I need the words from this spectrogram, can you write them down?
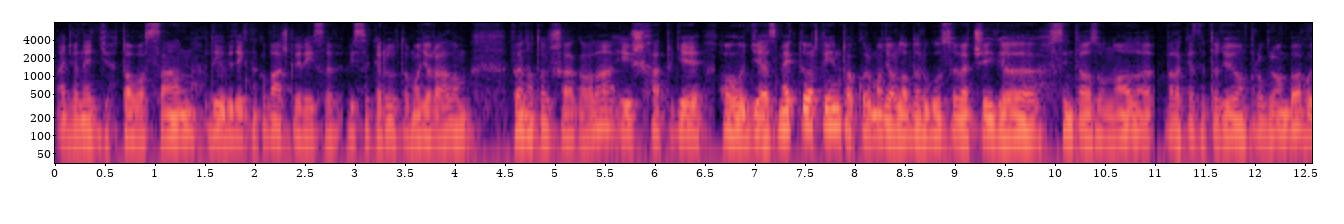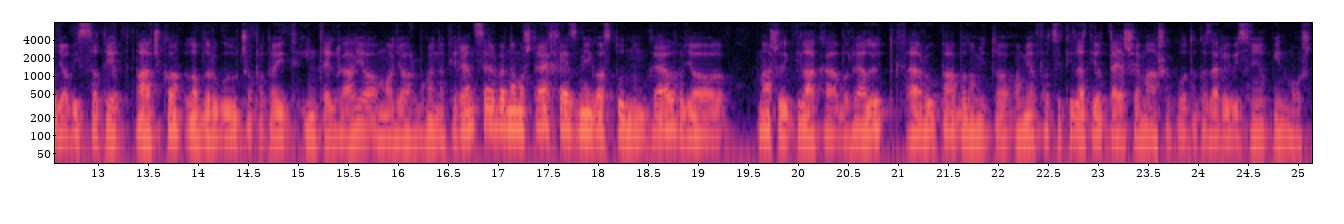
41 tavaszán délvidéknek a Bácskai része visszakerült a magyar állam fennhatósága alá, és hát ugye ahogy ez megtörtént, akkor a Magyar Labdarúgó Szövetség szinte azonnal belekezdett egy olyan programba, hogy a visszatért Bácska labdarúgó csapatait integrálja a magyar bajnoki rendszerbe. Na most ehhez még azt tudnunk kell, hogy a második világháború előtt Európában, amit a, ami a focit illeti, ott teljesen mások voltak az erőviszonyok, mint most.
